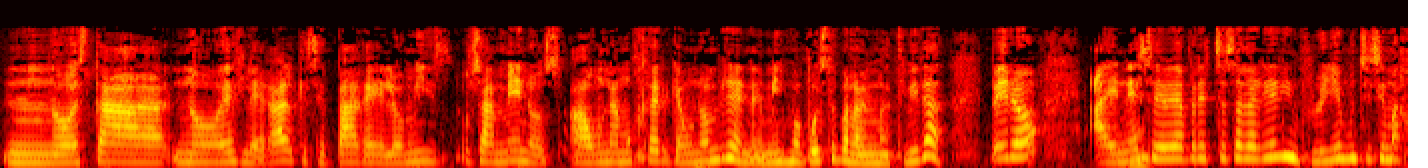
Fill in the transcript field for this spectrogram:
no está, no es legal que se pague lo mismo, o sea, menos a una mujer que a un hombre en el mismo puesto por la misma actividad. Pero en ese brecha salarial influye muchísimas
